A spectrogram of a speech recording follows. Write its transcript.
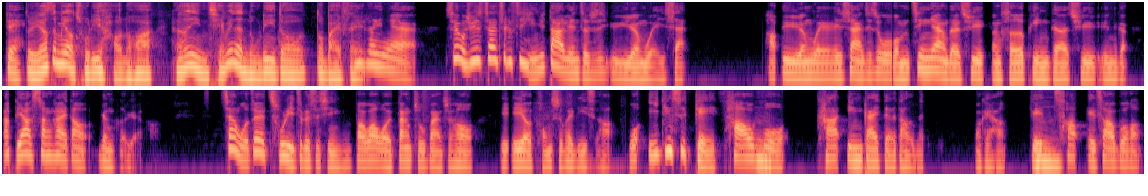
对对，要是没有处理好的话，可能你前面的努力都都白费了。对耶，所以我觉得在这个事情，就大原则就是与人为善。好，与人为善就是我们尽量的去很和平的去那个啊，不要伤害到任何人。像我在处理这个事情，包括我当主管之后，也也有同事会离职哈，我一定是给超过他应该得到的。嗯、OK，好。给超给超过哈，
